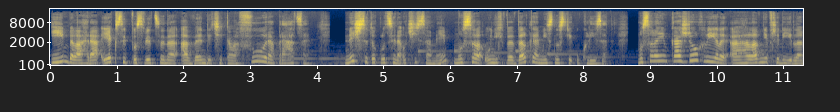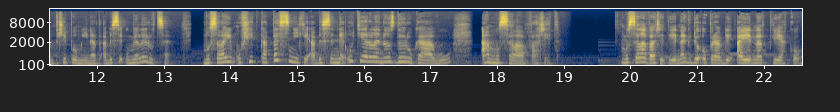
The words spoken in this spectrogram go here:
Tím byla hra jaksi posvěcená a Wendy čekala fůra práce. Než se to kluci naučí sami, musela u nich ve velké místnosti uklízet. Musela jim každou chvíli a hlavně před jídlem připomínat, aby si umyli ruce. Musela jim ušít kapesníky, aby si neutírali nos do rukávů a musela vařit. Musela vařit jednak doopravdy a jednak jako.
